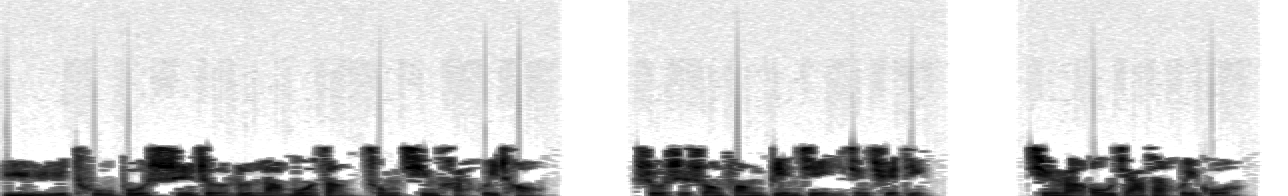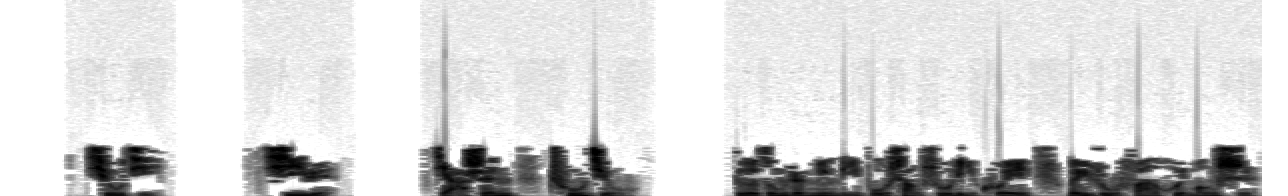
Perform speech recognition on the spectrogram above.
与与吐蕃使者论腊莫藏从青海回朝，说是双方边界已经确定，请让欧夹赞回国。秋季七月甲申初九。德宗任命礼部尚书李逵为入凡会盟使。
